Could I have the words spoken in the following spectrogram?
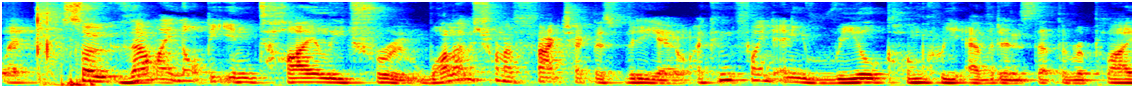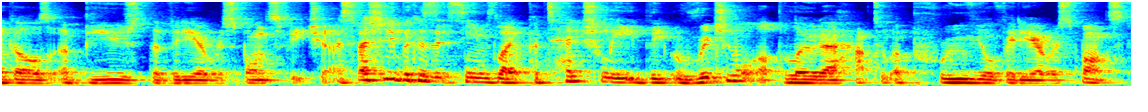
clicks. So that might not be entirely true. While I was trying to fact check this video, I couldn't find any real concrete evidence that the Reply Girl abused the video response feature, especially because it seems like potentially the original uploader had to approve your video response.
